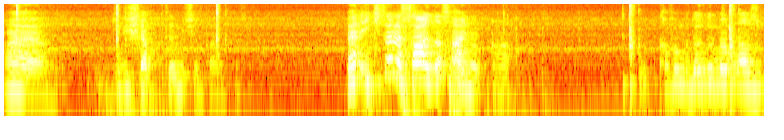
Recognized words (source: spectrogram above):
He. Giriş yaptığım için para kazandım. Ben iki tane sağ nasıl aynı? Aha. Kafamı döndürmem lazım.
